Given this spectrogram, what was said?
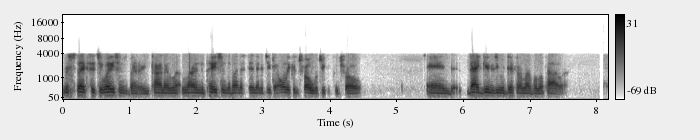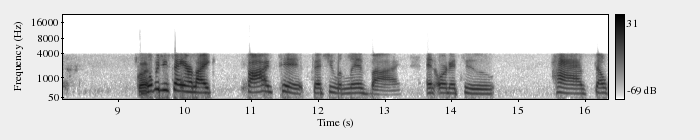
respect situations better. You kind of learn the patience of understanding that you can only control what you can control, and that gives you a different level of power. What would you say are like five tips that you would live by in order to have self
